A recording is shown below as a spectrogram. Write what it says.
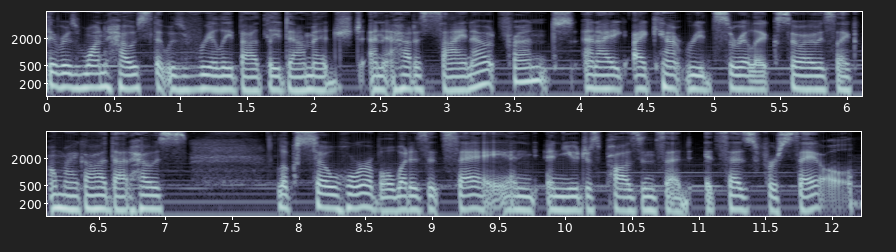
there was one house that was really badly damaged and it had a sign out front and I, I can't read Cyrillic so I was like oh my god that house looks so horrible. What does it say? And and you just paused and said it says for sale.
